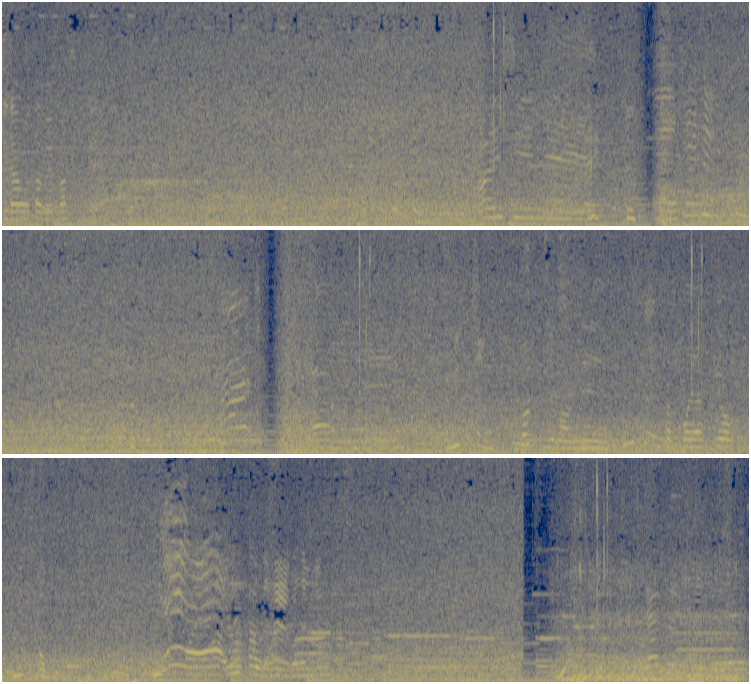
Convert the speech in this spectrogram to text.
ちらを食べますね。美味しいね。みっちゃん。こっちはねたこ焼きをみっこあ、よかったねごめん。ね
